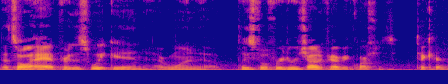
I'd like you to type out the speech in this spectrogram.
that's all I have for this week. And everyone, uh, please feel free to reach out if you have any questions. Take care.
